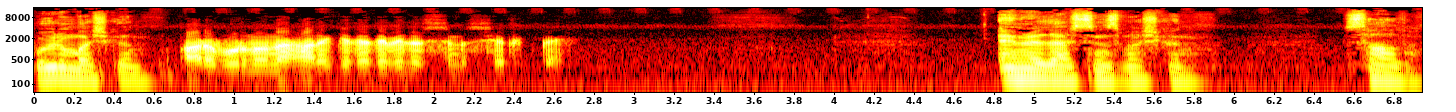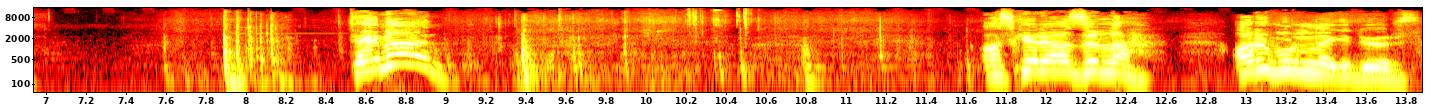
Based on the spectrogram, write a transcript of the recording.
Buyurun başkanım. Arıburnu'na hareket edebilirsiniz Şefik Bey. Emredersiniz başkanım. Sağ olun. Teğmen! Askeri hazırla. Arıburnu'na gidiyoruz.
